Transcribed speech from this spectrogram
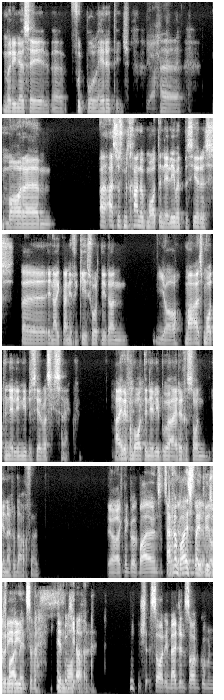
Mourinho sê uh, football heritage. Ja. Uh maar ehm um, as ons moet gaan op Martinelli wat beseer is uh en hy kan nie gekies word nie dan ja, maar as Martinelli nie beseer was hy sê Heidige Martinelli bo heidige son enige dag vat. Ja, ek dink daar's baie ouens wat sal Ek gaan baie spyt wees oor hierdie mense teen maandag. So imagine son kom en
